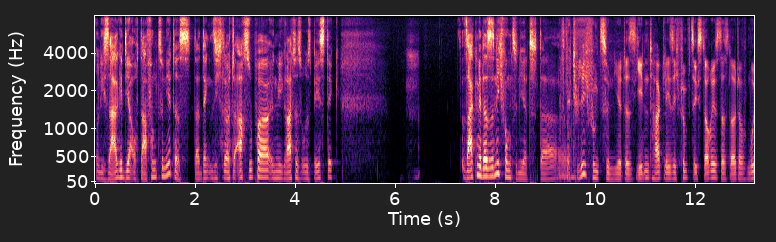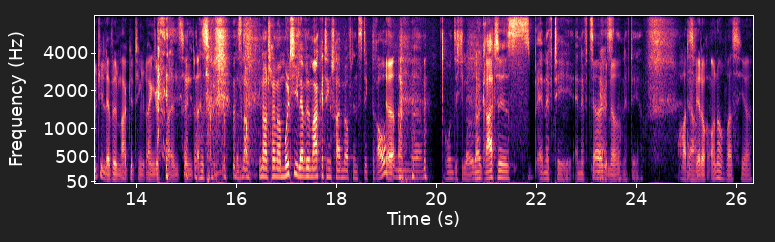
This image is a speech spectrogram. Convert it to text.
Und ich sage dir, auch da funktioniert das. Da denken sich Leute, ach super, irgendwie gratis USB-Stick sag mir, dass es nicht funktioniert. Da, Natürlich funktioniert das. Jeden Tag lese ich 50 Stories, dass Leute auf Multilevel-Marketing reingefallen sind. Also. Das sind auch, genau, schreiben wir Multilevel-Marketing, schreiben wir auf den Stick drauf ja. und dann äh, holen sich die Leute. Oder gratis NFT, NFC. Ja, genau. NFT, ja. Oh, das ja. wäre doch auch noch was hier.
